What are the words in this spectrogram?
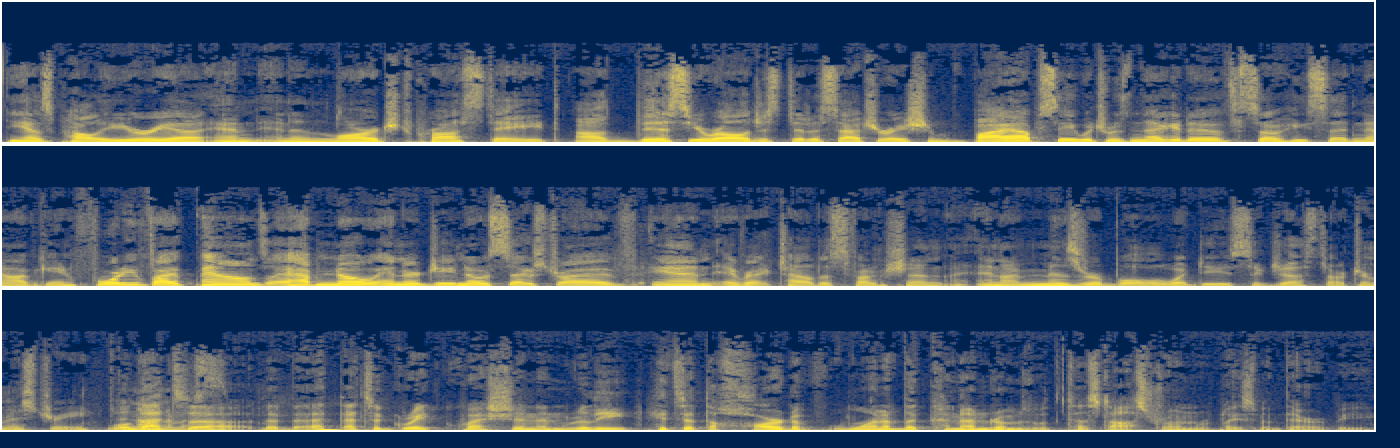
He has polyuria and an enlarged prostate. Uh, this urologist did a saturation biopsy, which was negative. So he said, now I've gained 45 pounds. I have no energy, no sex drive, and erectile dysfunction, and I'm miserable. What do you suggest, Dr. Mistry? Well, that's a that, that, that's a great question and really hits at the heart of one of the conundrums with testosterone replacement therapy,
